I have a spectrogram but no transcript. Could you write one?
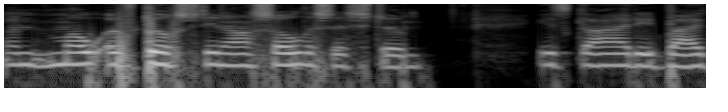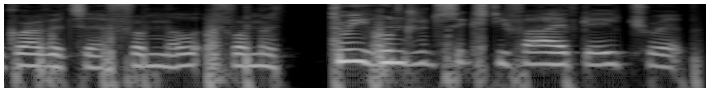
and mote of dust in our solar system is guided by gravity from the from a 365 day trip.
